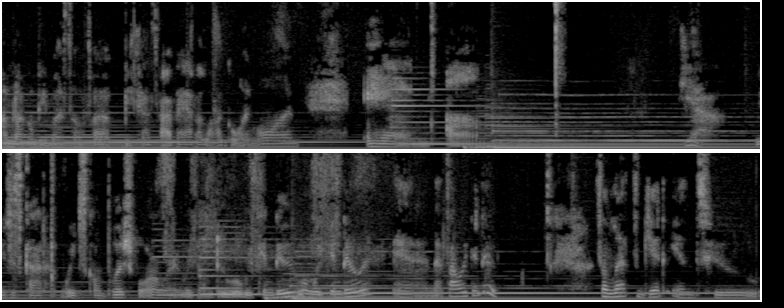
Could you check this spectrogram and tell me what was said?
I'm not going to beat myself up because I've had a lot going on. And um, yeah we just gotta we just gonna push forward. We gonna do what we can do when we can do it and that's all we can do. So let's get into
